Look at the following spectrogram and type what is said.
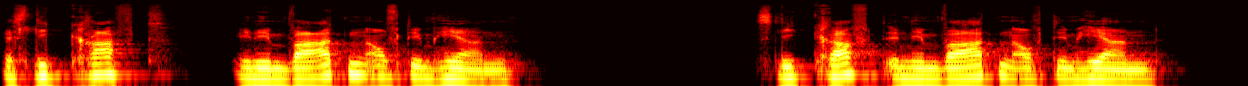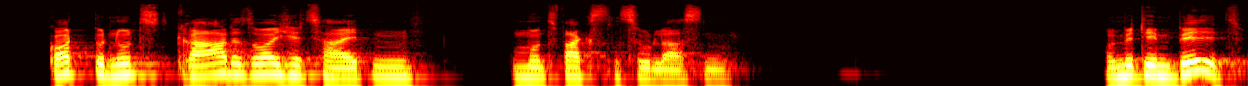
Es liegt Kraft in dem Warten auf dem Herrn. Es liegt Kraft in dem Warten auf dem Herrn. Gott benutzt gerade solche Zeiten, um uns wachsen zu lassen. Und mit dem Bild,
